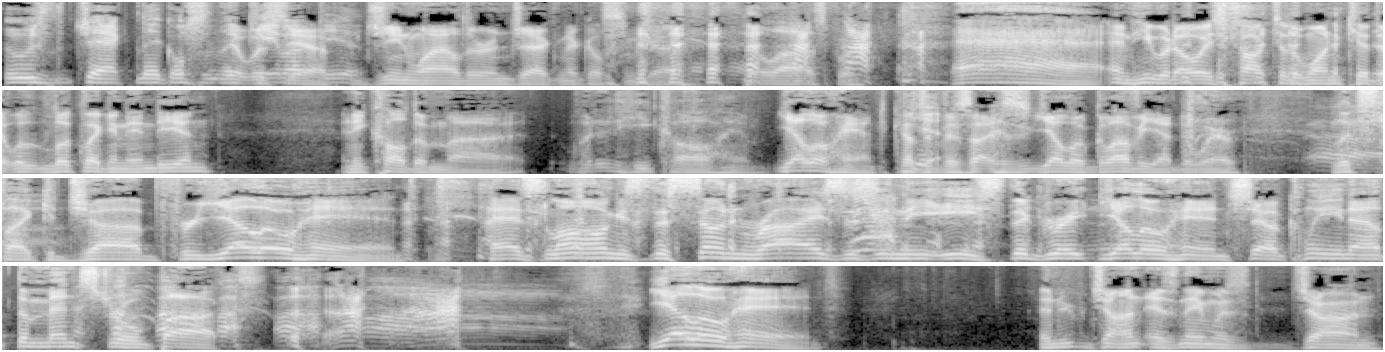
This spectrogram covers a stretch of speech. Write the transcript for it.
Who's the Jack Nicholson that it was came up to yeah, you? Gene Wilder and Jack Nicholson guy, Bill Osborne. ah, and he would always talk to the one kid that would look like an Indian, and he called him. Uh, what did he call him? Yellow Hand because of his his yellow glove he had to wear. Looks like a job for Yellow Hand. As long as the sun rises in the east, the great Yellow Hand shall clean out the menstrual box. Yellow Hand. And John, his name was John.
